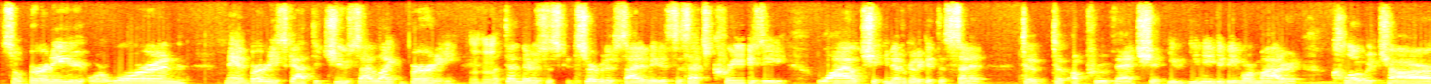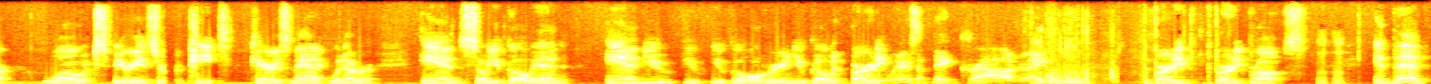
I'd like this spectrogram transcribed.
So Bernie or Warren, man, Bernie's got the juice. I like Bernie. Mm-hmm. But then there's this conservative side of me that says that's crazy, wild shit. You're never going to get the Senate to, to approve that shit. You, you need to be more moderate. Klobuchar, low experience, or Pete, charismatic, whatever. And so you go in and you, you, you go over and you go with Bernie when there's a big crowd, right? The Bernie the Bernie Bros. Mm-hmm. And then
